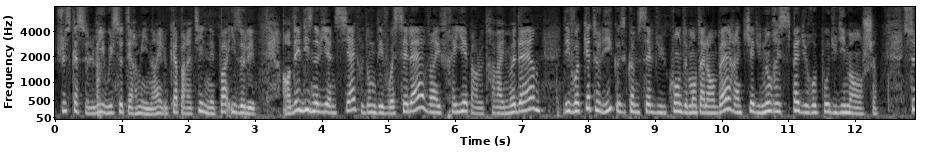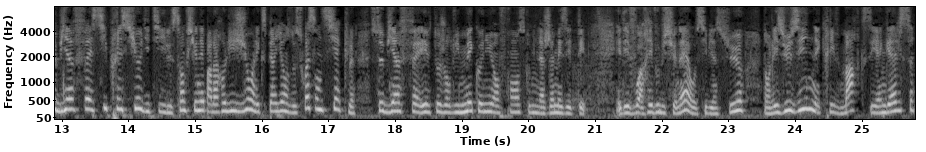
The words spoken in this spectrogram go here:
jusqu'à celui où il se termine. Hein, et le cas, paraît-il, n'est pas isolé. Alors, dès le 19e siècle, donc des voix s'élèvent, hein, effrayées par le travail moderne, des voix catholiques comme celle du comte de Montalembert, inquiet du non-respect du repos du dimanche. Ce bienfait si précieux, dit-il, sanctionné par la religion et l'expérience de 60 siècles, ce bienfait est aujourd'hui méconnu en France Comme il n'a jamais été. Et des voix révolutionnaires aussi, bien sûr. Dans les usines, écrivent Marx et Engels,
